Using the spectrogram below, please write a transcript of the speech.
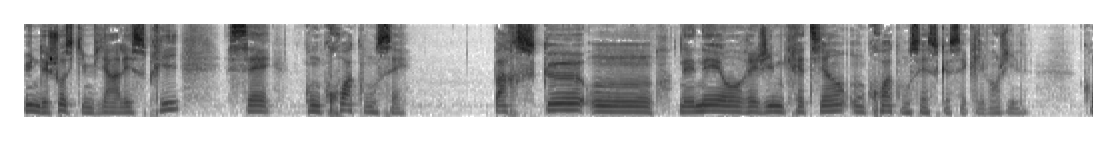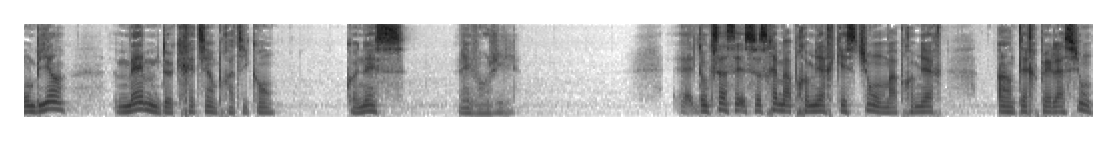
une des choses qui me vient à l'esprit, c'est qu'on croit qu'on sait. Parce que on est né en régime chrétien, on croit qu'on sait ce que c'est que l'évangile. Combien, même de chrétiens pratiquants, connaissent l'évangile? Euh, donc ça, ce serait ma première question, ma première interpellation.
